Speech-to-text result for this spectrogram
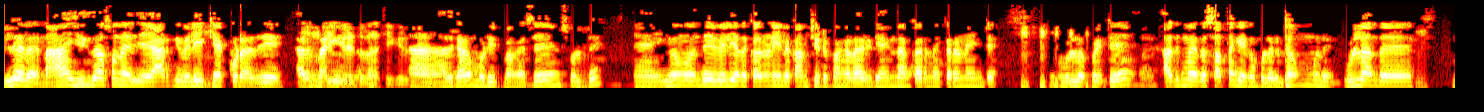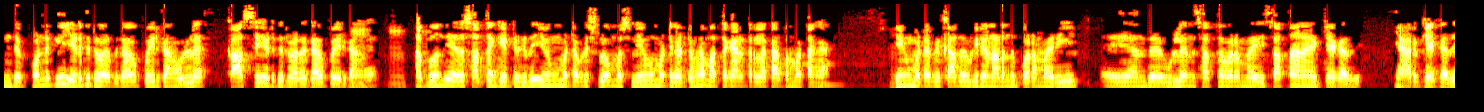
இல்ல இல்ல. நான் இதுதான் சொன்னேன் இது யாருக்கும் வெளியே கேட்க கூடாது அது மாதிரி அதுக்காக மூடி இருப்பாங்க. சரின்னு சொல்லிட்டு இவங்க வந்து வெளியே அந்த கருணையில காமிச்சிட்டு இருப்பாங்க எல்லாருக்கிட்டையும் இந்தாங்க கருணை கருணைன்ட்டு. உள்ள போயிட்டு அதுக்கு மேல ஏதோ சத்தம் கேட்கும் போல டம்முன்னு. உள்ள அந்த இந்த பொண்ணுக்கு எடுத்துட்டு வர்றதுக்காக போயிருக்காங்க. உள்ள காசு எடுத்துட்டு வர்றதுக்காக போயிருக்காங்க. அப்ப வந்து ஏதோ சத்தம் கேட்டிருக்குது. இவங்க மட்டும் அப்படியே ஸ்லோ மோஷன் இவங்க மட்டும் காட்டுவாங்க. மத்த கேரக்டர் எல்லாம் காட்ட மாட்டாங்க. இவங்க மட்டும் அப்படியே கதவு கிட்ட நடந்து போற மாதிரி அந்த உள்ள இருந்து சத்தம் வர மாதிரி சத்தம் ஆனா கேட்காது. யாரும் கேட்காது.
